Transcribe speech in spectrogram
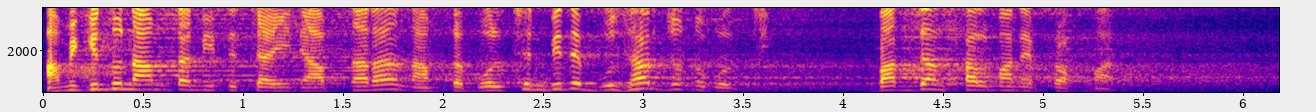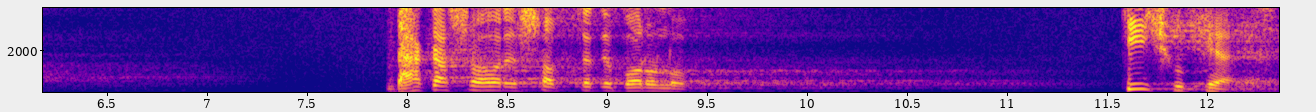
আমি কিন্তু নামটা নিতে চাই না আপনারা নামটা বলছেন বিদে বুঝার জন্য বলছি। বাদ্দান সালমানের রহমান। ঢাকা শহরের সবচেয়ে বড় লোক। কি সুখে আছে?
